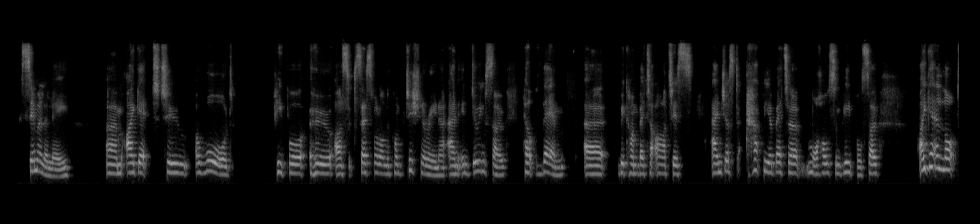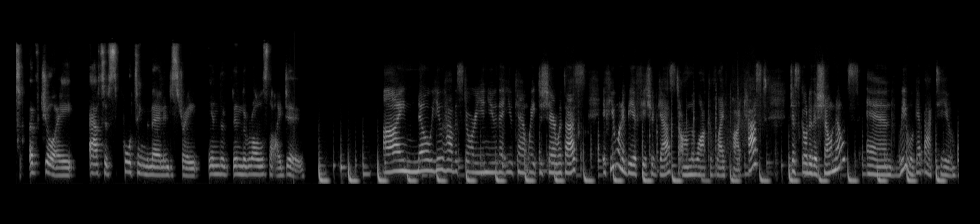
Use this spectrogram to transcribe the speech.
similarly, um, I get to award people who are successful on the competition arena, and in doing so, help them uh, become better artists and just happier, better, more wholesome people. So I get a lot of joy out of supporting the nail industry in the in the roles that I do. I know you have a story in you that you can't wait to share with us. If you want to be a featured guest on the Walk of Life podcast, just go to the show notes and we will get back to you.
